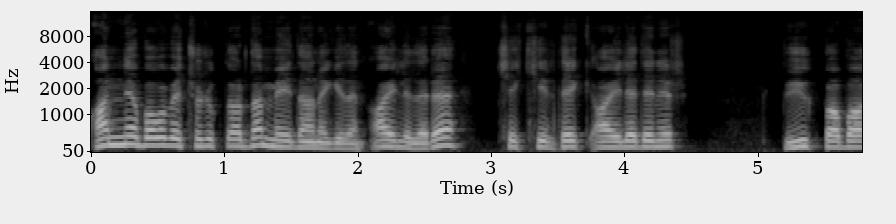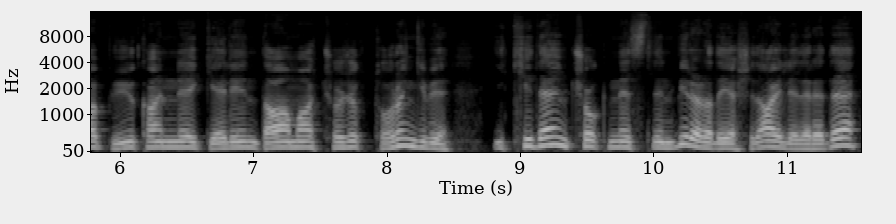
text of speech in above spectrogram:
Anne, baba ve çocuklardan meydana gelen ailelere çekirdek aile denir. Büyük baba, büyük anne, gelin, damat, çocuk, torun gibi ikiden çok neslin bir arada yaşadığı ailelere de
